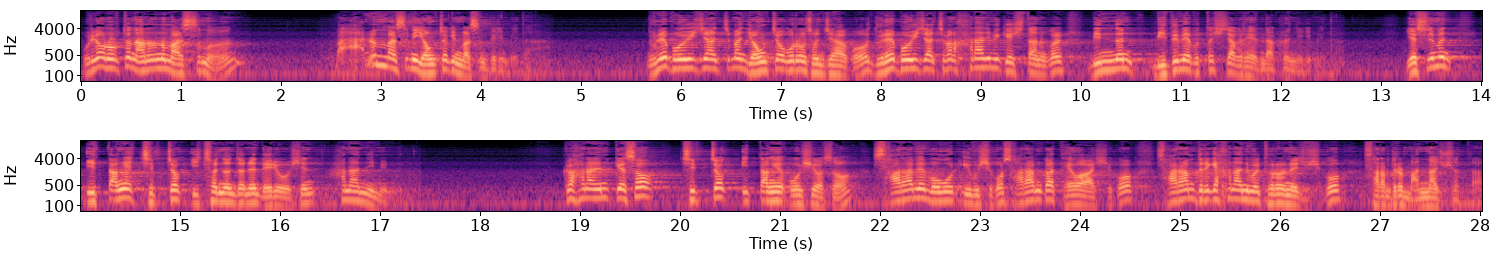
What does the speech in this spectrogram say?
우리가 오늘부터 나누는 말씀은 많은 말씀이 영적인 말씀들입니다. 눈에 보이지 않지만 영적으로 존재하고 눈에 보이지 않지만 하나님이 계시다는 걸 믿는 믿음에부터 시작을 해야 된다 그런 얘기입니다. 예수님은 이 땅에 직접 2000년 전에 내려오신 하나님입니다. 그 하나님께서 직접 이 땅에 오시어서 사람의 몸을 입으시고 사람과 대화하시고 사람들에게 하나님을 드러내 주시고 사람들을 만나 주셨다.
